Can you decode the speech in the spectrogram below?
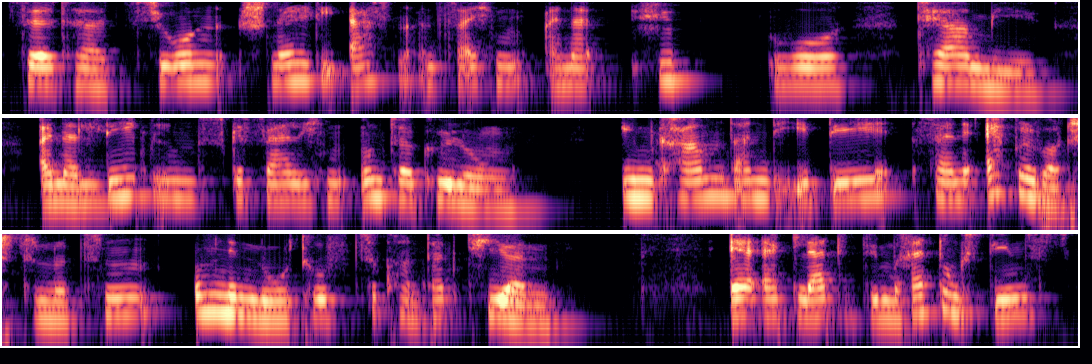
Situation schnell die ersten Anzeichen einer Hypothermie, einer lebensgefährlichen Unterkühlung. Ihm kam dann die Idee, seine Apple Watch zu nutzen, um den Notruf zu kontaktieren. Er erklärte dem Rettungsdienst,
